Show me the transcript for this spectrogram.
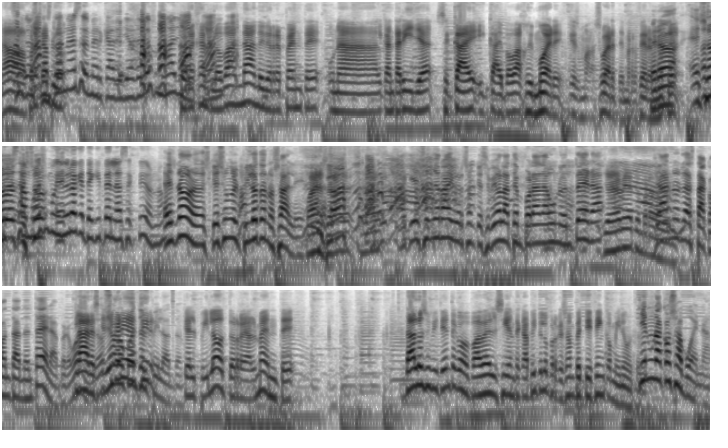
No, por ejemplo, no es el mercadillo de los mayos. por ejemplo, va andando y de repente una alcantarilla se cae y cae para abajo y muere, que es mala suerte, me refiero. Pero no te- eso, Ostras, eso, es muy eh, duro que te quiten la sección, ¿no? Es, no, es que eso en el piloto no sale. Bueno, será- Aquí- será- Aquí el señor Iverson, que se vio la temporada 1 entera, Yo ya vi la temporada ya uno. nos la está contando entera. Pero bueno, claro, es que yo solo quería cuento decir el piloto. que el piloto realmente da lo suficiente como para ver el siguiente capítulo porque son 25 minutos. Tiene una cosa buena,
